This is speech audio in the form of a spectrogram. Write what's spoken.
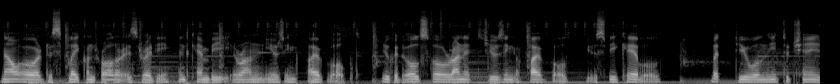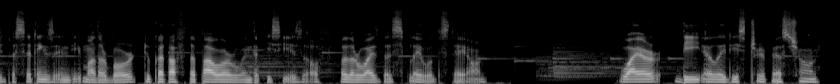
Now our display controller is ready and can be run using 5V. You could also run it using a 5V USB cable, but you will need to change the settings in the motherboard to cut off the power when the PC is off, otherwise the display will stay on. Wire the LED strip as shown.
